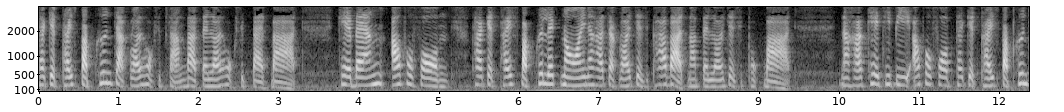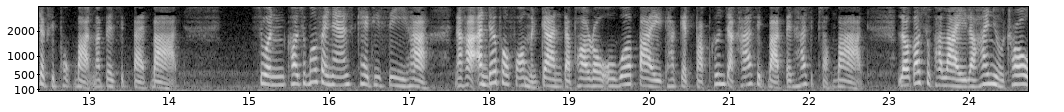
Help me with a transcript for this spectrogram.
target price ปรับขึ้นจาก 163 บาทเป็น 168 บาท KBank outperform target price ปรับขึ้นเล็กน้อยนะคะ จาก 175 บาทมาเป็น 176 บาทนะคะ KTB outperform target price ปรับขึ้นจาก 16 บาทมาเป็น 18 บาท ส่วน consumer finance KTC ค่ะนะคะ underperform เหมือนกันแต่พอ roll over ไป target ปรับขึ้นจาก 50 บาทเป็น 52 บาท แล้วก็สุภาลัยเราให้ neutral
